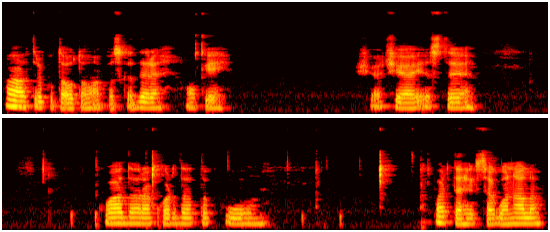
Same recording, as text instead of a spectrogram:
a trecut automat pe scădere, ok. Și aceea este coada racordată cu partea hexagonală.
